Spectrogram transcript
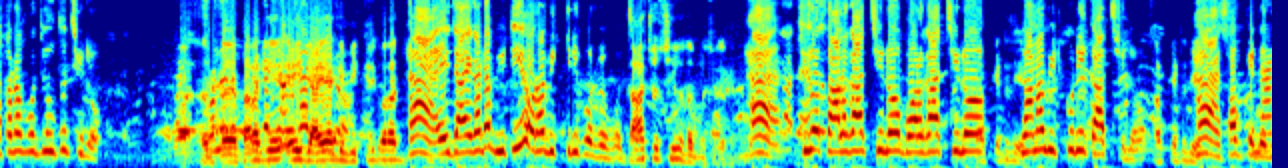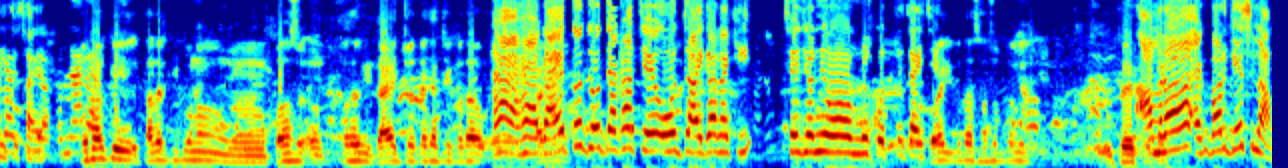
এতটা পর্যন্ত ছিল। তারা কি এই জায়গাকে বিক্রি করার হ্যাঁ এই জায়গাটা ভিটিয়ে ওরা বিক্রি করবে বলছে। গাছও ছিল তো এখানে। হ্যাঁ ছিল তাল গাছ ছিল বর গাছ ছিল? নানা বিটকুটি গাছ ছিল। সব কেটে দিয়ে হ্যাঁ সব কেটে দিতে চায় কোথাও কি তাদের কি কোনো কোথাও কি গায়ের জোর দেখাচ্ছে কোথাও? হ্যাঁ হ্যাঁ গায়ে তো জোর দেখাচ্ছে ওর জায়গা নাকি সেই জন্য ও এমনি করতে চাইছে। কোথাও শাসক দলের আমরা একবার গেছিলাম।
